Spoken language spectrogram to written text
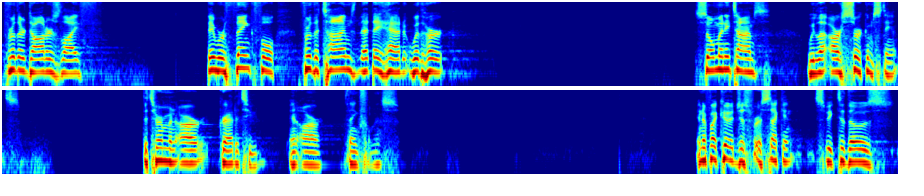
for their daughter's life. They were thankful for the times that they had with her. So many times we let our circumstance determine our gratitude and our thankfulness. And if I could, just for a second, speak to those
